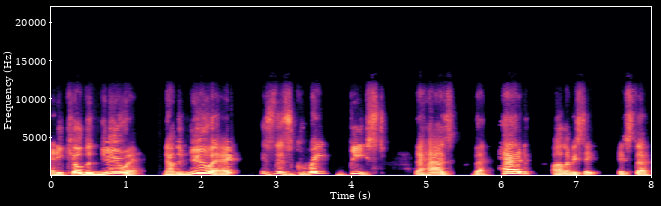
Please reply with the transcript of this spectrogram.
and he killed the Nue. Now, the Nue is this great beast that has the head, uh, let me see, it's the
